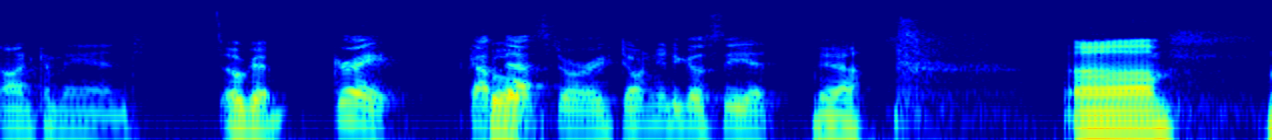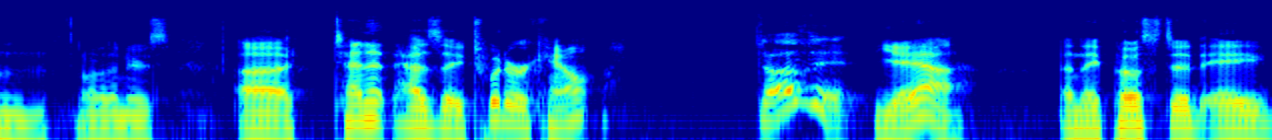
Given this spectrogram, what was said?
on command. Okay. Great, got Cool. that story. Don't need to go see it. Yeah. Um. Hmm. What other news? Uh, Tenet has a Twitter account. Does it? Yeah, and they posted a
